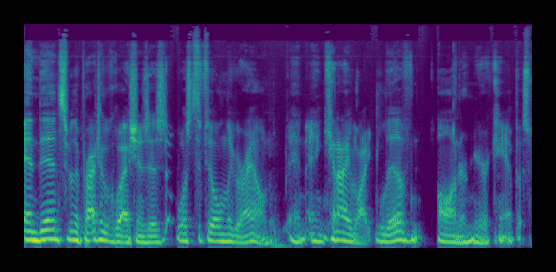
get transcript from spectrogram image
And then some of the practical questions is what's the feel on the ground? And, and can I like live on or near campus?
